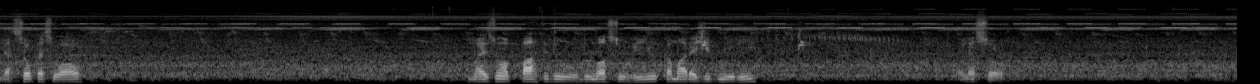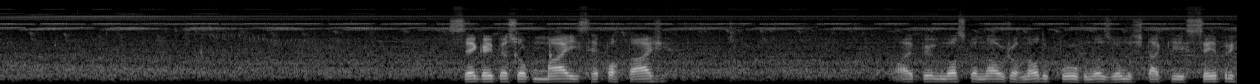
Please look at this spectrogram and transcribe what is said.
Olha só, pessoal. Mais uma parte do, do nosso rio, Camaragibe Mirim. Olha só. Segue aí, pessoal, com mais reportagem aí pelo nosso canal Jornal do Povo. Nós vamos estar aqui sempre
